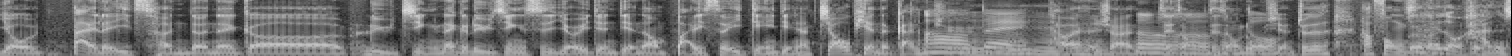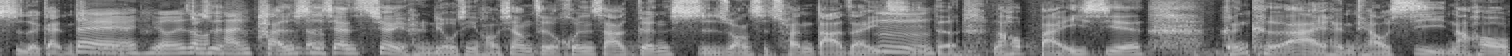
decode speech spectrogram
有带了一层的那个滤镜，那个滤镜是有一点点那种白色，一点一点像胶片的感觉。哦、对，台湾很喜欢这种、嗯、这种路线，就是它风格是那种韩式的感觉。对，有一种就是韩式，现在现在也很流行，好像这个婚纱跟时装是穿搭在一起的，嗯、然后摆一些很可爱、很调戏，然后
